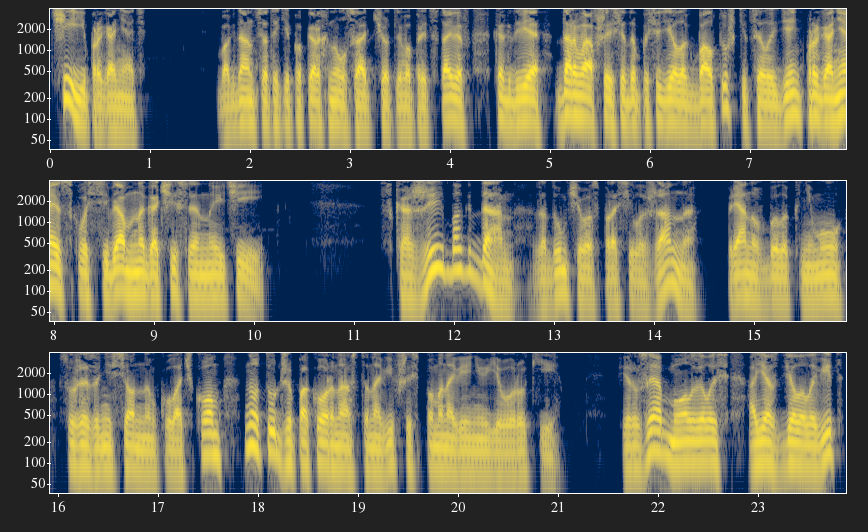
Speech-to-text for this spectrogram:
чаи прогонять. Богдан все-таки поперхнулся, отчетливо представив, как две дорвавшиеся до посиделок болтушки целый день прогоняют сквозь себя многочисленные чаи. «Скажи, Богдан», — задумчиво спросила Жанна, прянув было к нему с уже занесенным кулачком, но тут же покорно остановившись по мановению его руки. Фирузе обмолвилась, а я сделала вид,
